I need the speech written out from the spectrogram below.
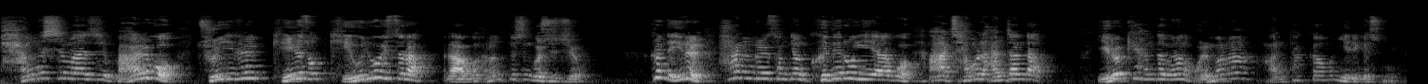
방심하지 말고 주의를 계속 기울이고 있어라 라고 하는 뜻인 것이지요. 그런데 이를 한글 성경 그대로 이해하고, 아, 잠을 안 잔다. 이렇게 한다면 얼마나 안타까운 일이겠습니까?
